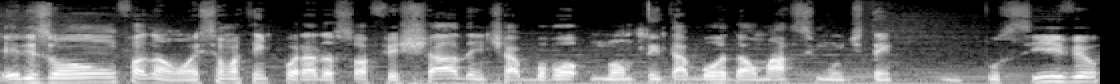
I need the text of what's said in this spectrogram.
eles vão falar, não, vai ser uma temporada só fechada, a gente vamos tentar abordar o máximo de tempo possível.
